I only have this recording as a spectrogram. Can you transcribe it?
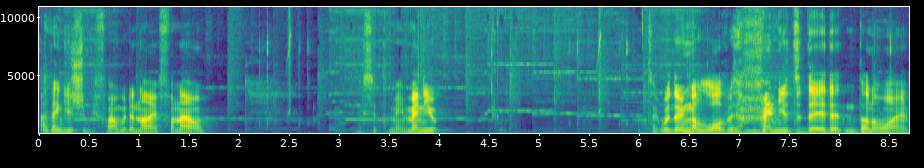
I think you should be fine with a knife for now. Exit the main menu. It's like we're doing a lot with the menu today, that, don't know why.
